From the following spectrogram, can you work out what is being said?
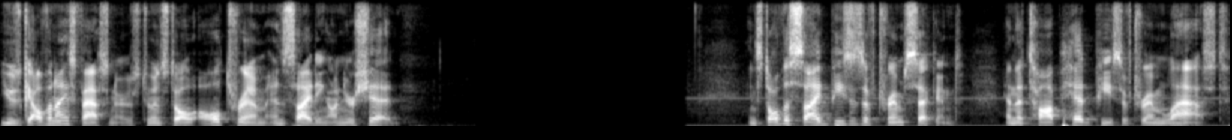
Use galvanized fasteners to install all trim and siding on your shed. Install the side pieces of trim second and the top head piece of trim last.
